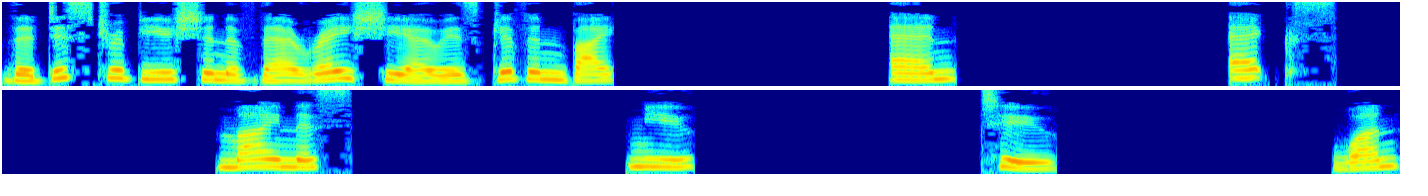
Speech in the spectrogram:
The distribution of their ratio is given by n x minus mu 2 1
